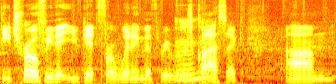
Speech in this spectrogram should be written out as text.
the trophy that you get for winning the Three Rivers Mhm. Classic. Um,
